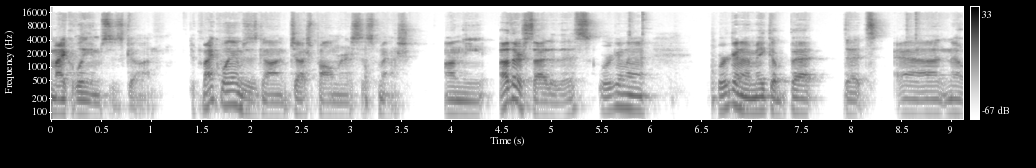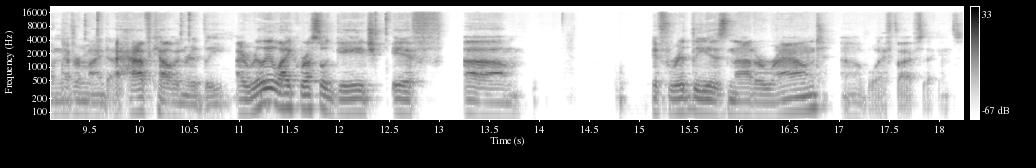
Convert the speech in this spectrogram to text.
Mike Williams is gone. If Mike Williams is gone, Josh Palmer is a smash. On the other side of this, we're gonna we're gonna make a bet that's uh no, never mind. I have Calvin Ridley. I really like Russell Gage if um, if Ridley is not around, oh boy, five seconds.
